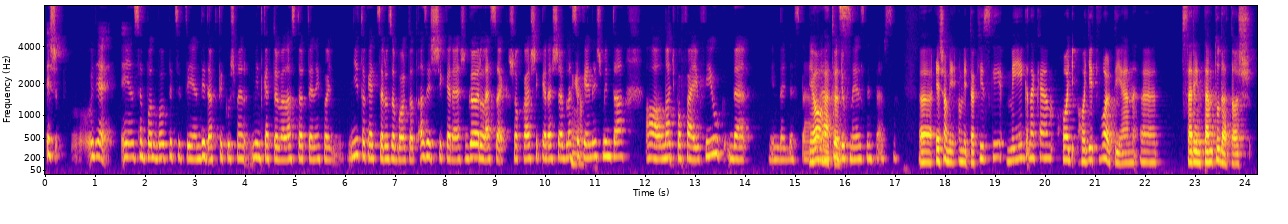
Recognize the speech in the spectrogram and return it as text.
és ugye ilyen szempontból picit ilyen didaktikus, mert mindkettővel az történik, hogy nyitok egy ceruzaboltot, az is sikeres, gör leszek, sokkal sikeresebb leszek Igen. én is, mint a, a nagypofájú fiúk, de mindegy, ezt el, Jó, el hát tudjuk ez- nézni, persze. Ö, és ami, ami tök izgi, még nekem, hogy, hogy itt volt ilyen ö, szerintem tudatos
